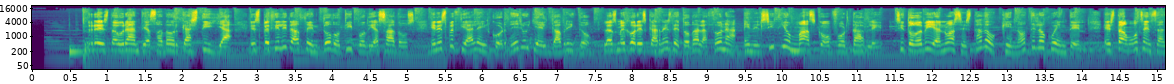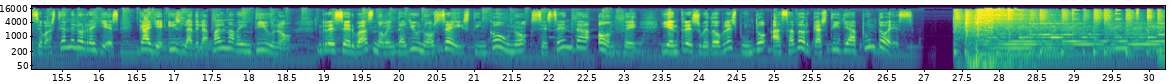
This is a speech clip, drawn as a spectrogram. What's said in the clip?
Restaurante Asador Castilla, especialidad en todo tipo de asados, en especial el cordero y el cabrito. Las mejores carnes de toda la zona, en el sitio más confortable. Si todavía no has estado, que no te lo cuenten. Estamos en San Sebastián de los Reyes, calle Isla de la Palma 21. Reservas 91 651 60 11 y en www.asadorcastilla.es.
